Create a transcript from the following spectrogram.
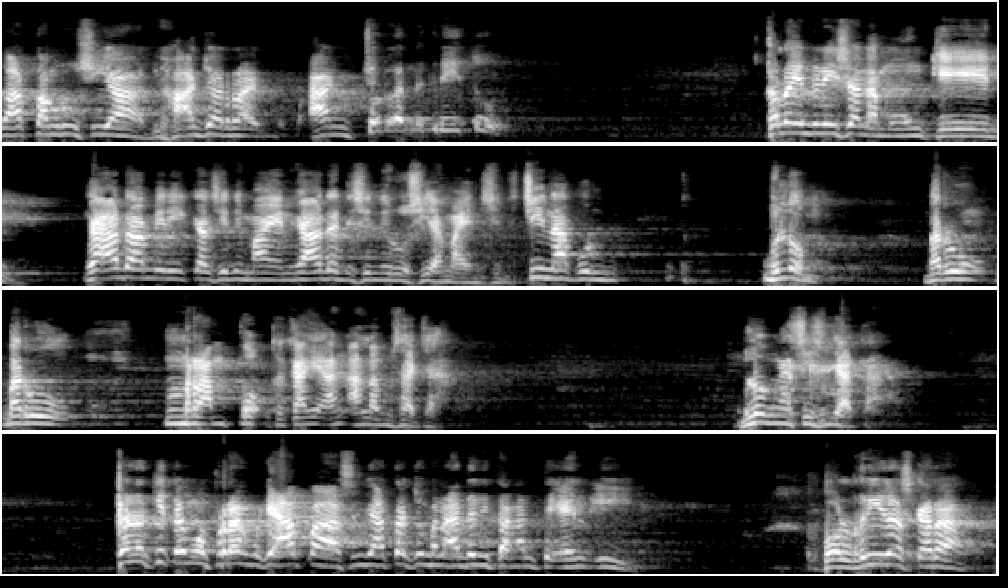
Datang Rusia, dihajar, hancurlah negeri itu. Kalau Indonesia tidak mungkin. Nggak ada Amerika sini main, nggak ada di sini Rusia main sini. Cina pun belum. Baru baru merampok kekayaan alam saja. Belum ngasih senjata. Kalau kita mau perang pakai apa? Senjata cuma ada di tangan TNI. Polri lah sekarang.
